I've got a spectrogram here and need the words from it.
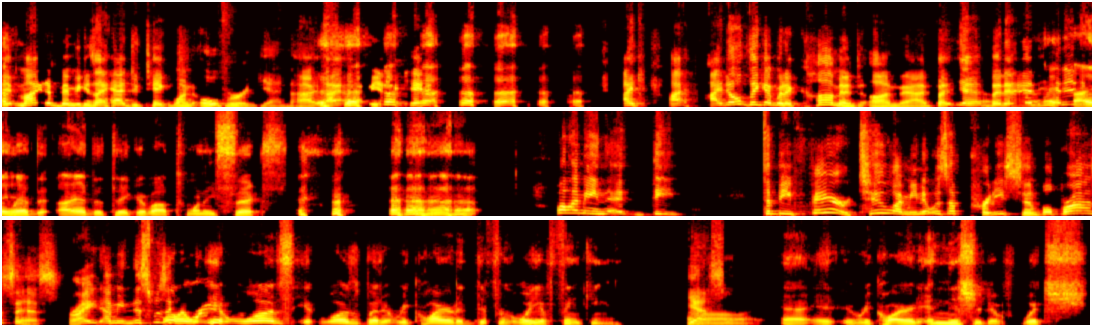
it might have been because I had to take one over again. I, I, I mean, I can't. I, I, I don't think I'm going to comment on that, but yeah, but it, it, it, I had to, I had to take about 26. well, I mean, eh, the to be fair, too, I mean, it was a pretty simple process, right? I mean, this was well, great... it was, it was, but it required a different way of thinking. Yes, uh, it, it required initiative, which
